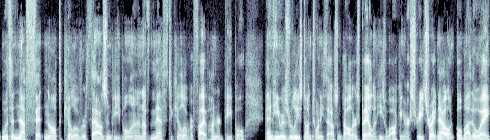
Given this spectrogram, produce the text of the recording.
with enough fentanyl to kill over a thousand people and enough meth to kill over 500 people. And he was released on $20,000 bail and he's walking our streets right now. Oh, oh, by the way,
